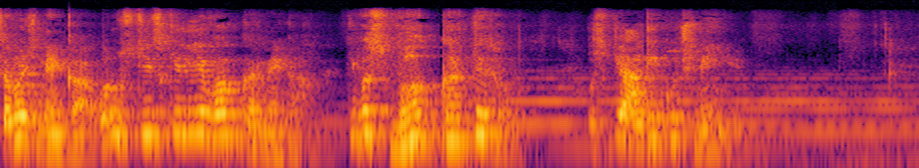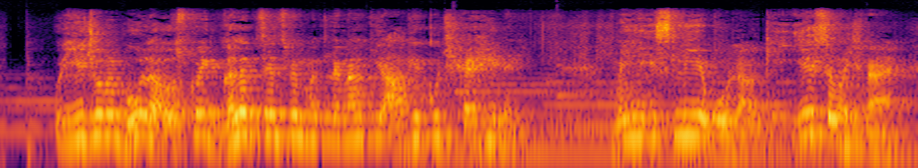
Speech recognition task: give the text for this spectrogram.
समझने का और उस चीज़ के लिए वर्क करने का कि बस वर्क करते रहो उसके आगे कुछ नहीं है। और ये जो मैं बोला उसको एक गलत सेंस में मत लेना कि आगे कुछ है ही नहीं। मैं ये इसलिए बोला कि ये समझना है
